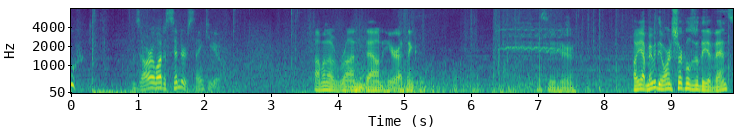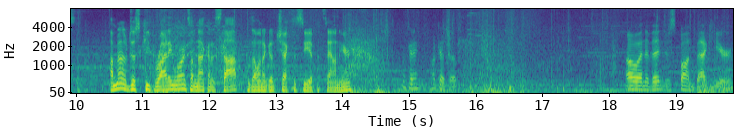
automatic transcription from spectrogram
Ooh. These are a lot of cinders. Thank you. I'm gonna run down here, I think. Let's see here. Oh yeah, maybe the orange circles are the events. I'm gonna just keep riding, Lawrence. I'm not gonna stop because I want to go check to see if it's down here. Okay, I'll catch up. Oh, an event just spawned back here.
